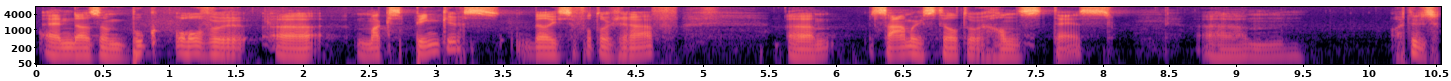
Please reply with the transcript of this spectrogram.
En dat is een boek over eh, Max Pinkers, Belgische fotograaf. ehm, samengesteld door Hans Thijs. Ehm, Wacht, dus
